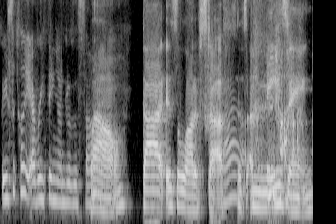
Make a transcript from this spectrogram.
basically everything under the sun. Wow that is a lot of stuff. Yeah. That's amazing.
